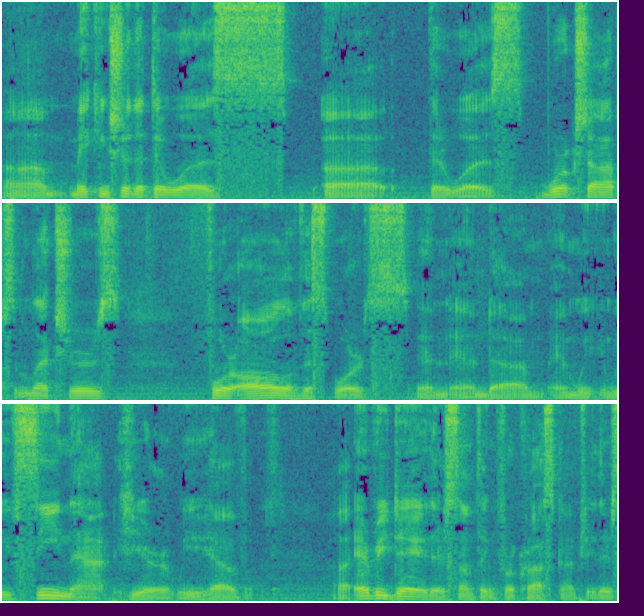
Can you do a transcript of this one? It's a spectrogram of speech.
um, making sure that there was uh, there was workshops and lectures for all of the sports, and and um, and we we've seen that here. We have uh, every day there's something for cross country. There's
